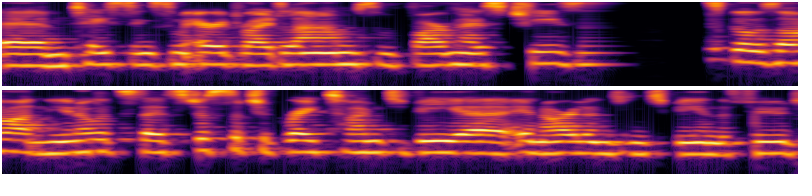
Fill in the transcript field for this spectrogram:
um, tasting some air dried lamb, some farmhouse cheeses. This goes on, you know, it's it's just such a great time to be uh, in Ireland and to be in the food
